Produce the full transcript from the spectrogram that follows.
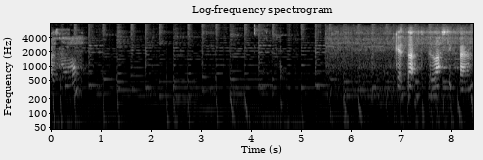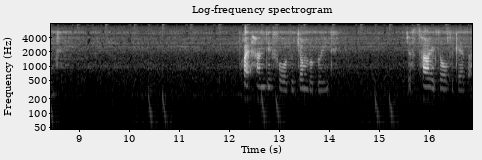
as normal. Get that elastic band. Quite handy for the jumbo breed. Just tie it all together.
